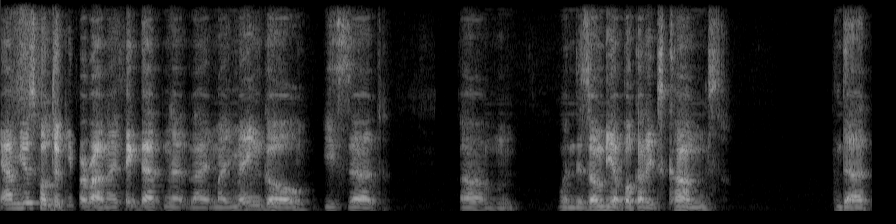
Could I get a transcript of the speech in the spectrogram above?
Yeah, I'm useful to keep around. I think that like, my main goal is that um, when the zombie apocalypse comes, that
